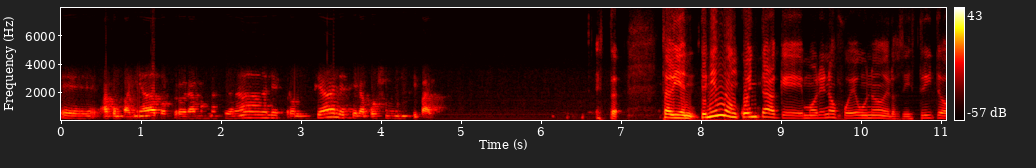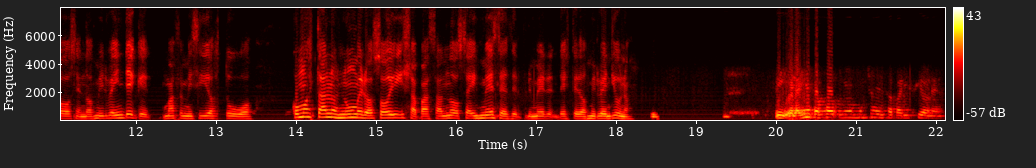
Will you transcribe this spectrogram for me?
eh, acompañada por programas nacionales, provinciales y el apoyo municipal. Está, bien. Teniendo en cuenta que Moreno fue uno de los distritos en 2020 que más femicidios tuvo, ¿Cómo están los números hoy, ya pasando seis meses del primer de este 2021? Sí, el año pasado tuvimos muchas desapariciones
